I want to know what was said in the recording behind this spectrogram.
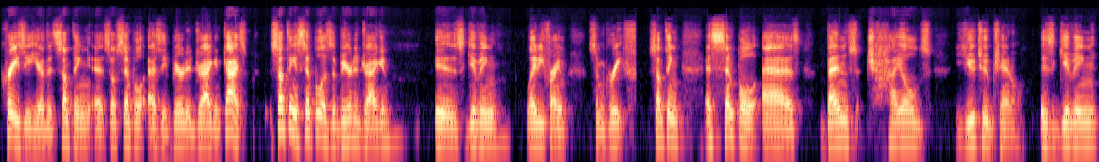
crazy here. That something uh, so simple as a bearded dragon, guys. Something as simple as a bearded dragon is giving Lady Frame some grief. Something as simple as Ben's child's YouTube channel is giving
